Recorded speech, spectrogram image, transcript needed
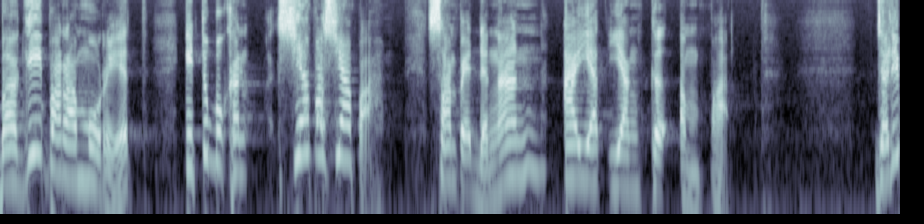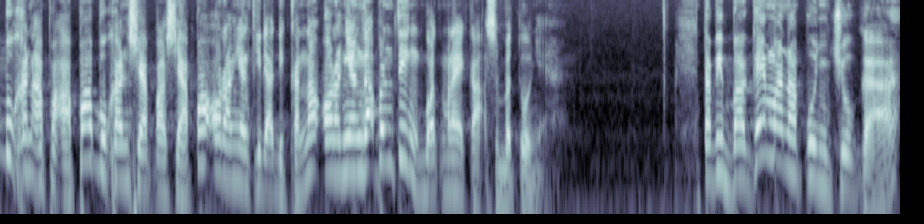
Bagi para murid itu bukan siapa-siapa. Sampai dengan ayat yang keempat. Jadi bukan apa-apa, bukan siapa-siapa, orang yang tidak dikenal, orang yang nggak penting buat mereka sebetulnya. Tapi bagaimanapun juga,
